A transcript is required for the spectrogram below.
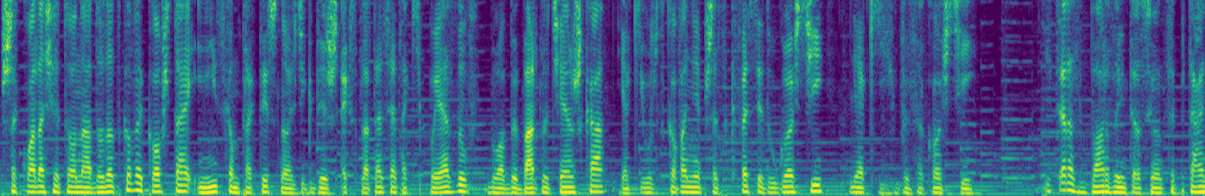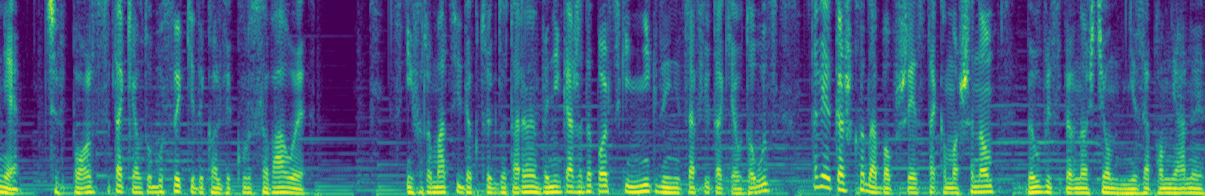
Przekłada się to na dodatkowe koszta i niską praktyczność, gdyż eksploatacja takich pojazdów byłaby bardzo ciężka, jak i użytkowanie przez kwestie długości, jak i ich wysokości. I teraz bardzo interesujące pytanie. Czy w Polsce takie autobusy kiedykolwiek kursowały? Z informacji, do których dotarłem, wynika, że do Polski nigdy nie trafił taki autobus, a wielka szkoda, bo przyjazd taką maszyną byłby z pewnością niezapomniany.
